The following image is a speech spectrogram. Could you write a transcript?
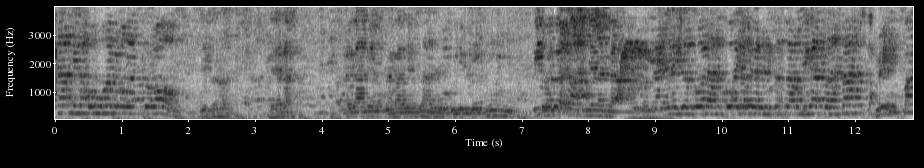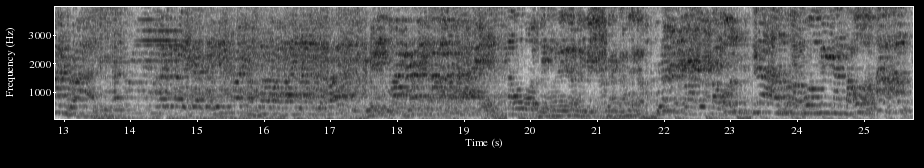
Anak nila kumuha ng mga straw. Dito na. Nagamit, nagamit sa ano, kulibig. Pinulala niya lang dahil. Congratulations po lahat po kayo. Meron isang sakong bigas para sa Green Smart Brand. Mga guys, guys, sa Green Smart, masarap ang kain natin dapat. Green Smart Brand sa kain. Ako po, bagong taon. Kila ang mga pogi ng taon. Ang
